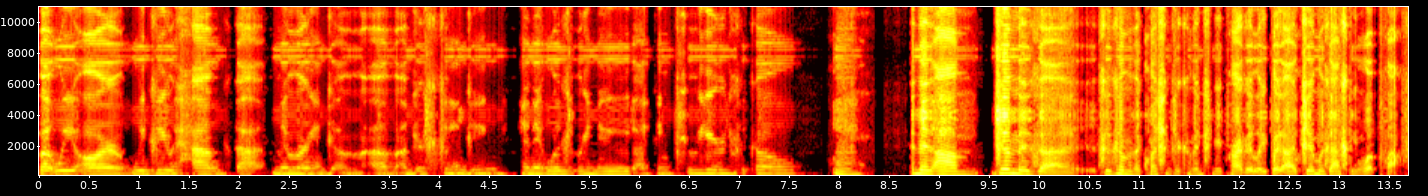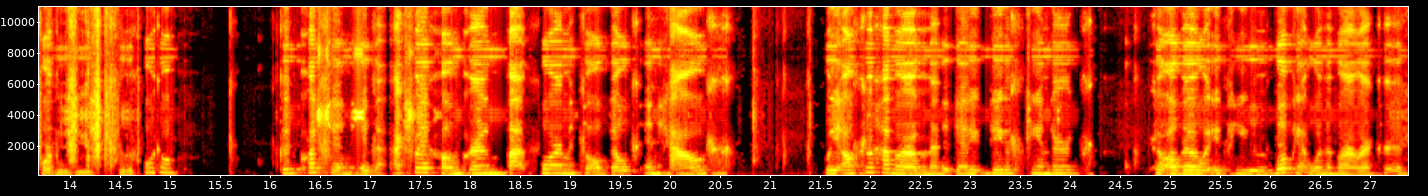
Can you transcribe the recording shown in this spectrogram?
but we are, we do have that memorandum of understanding, and it was renewed, I think, two years ago. Mm. And then um, Jim is, uh, so some of the questions are coming to me privately, but uh, Jim was asking what platform is used for the portal. Good question. It's actually a homegrown platform. It's all built in-house. We also have our own metadata standards. So although if you look at one of our records,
